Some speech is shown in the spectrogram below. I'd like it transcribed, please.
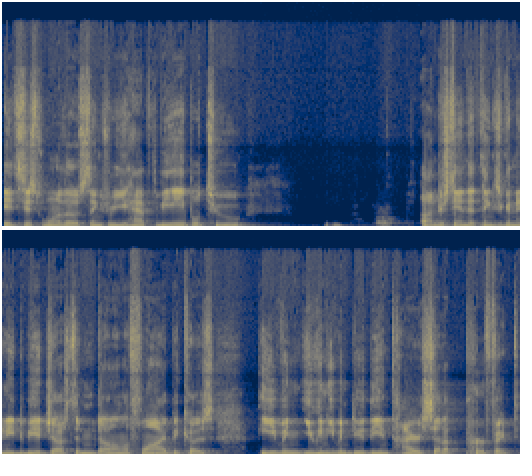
it's just one of those things where you have to be able to understand that things are going to need to be adjusted and done on the fly because even you can even do the entire setup perfect,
